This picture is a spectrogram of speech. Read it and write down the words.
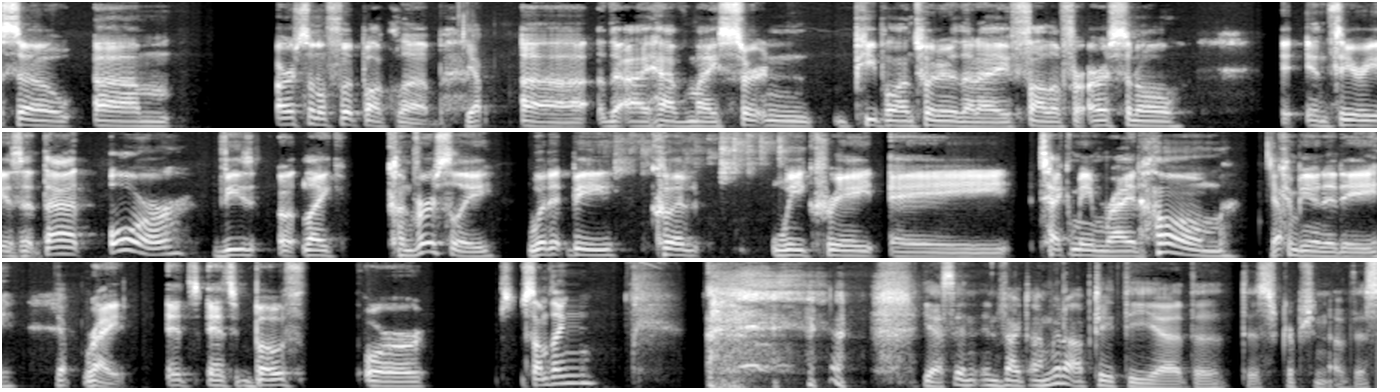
So, um, Arsenal Football Club. Yep. Uh, I have my certain people on Twitter that I follow for Arsenal. In theory, is it that or uh, like conversely, would it be could we create a tech meme ride home yep. community? Yep. Right. It's it's both or something. yes, and in fact, I'm going to update the uh, the description of this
